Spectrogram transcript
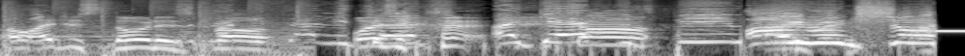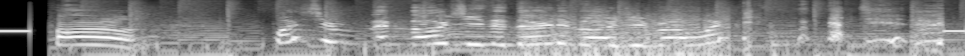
Oh, I just noticed, bro. Tell me, What's Judge, it? I get Karl, this feeling. Iron shot, Karl. What's your emoji, the third emoji, bro? What?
